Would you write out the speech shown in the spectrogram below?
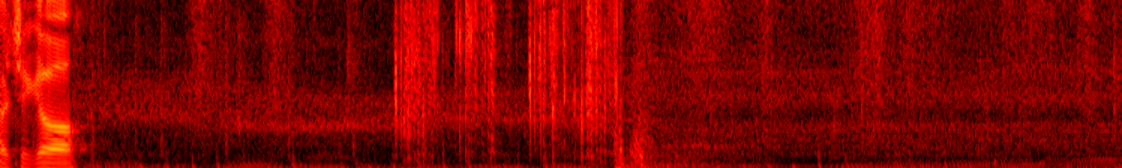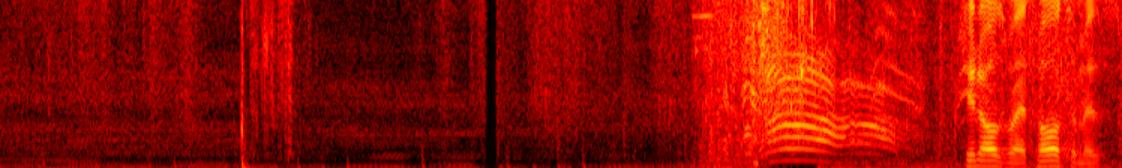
Where'd you go? She knows where Totem is.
